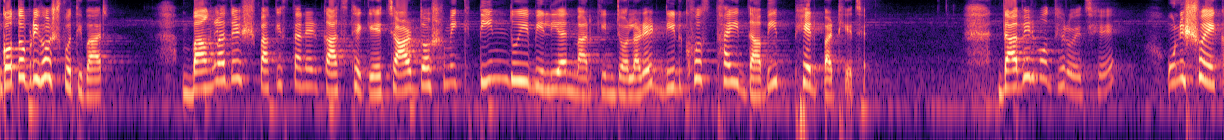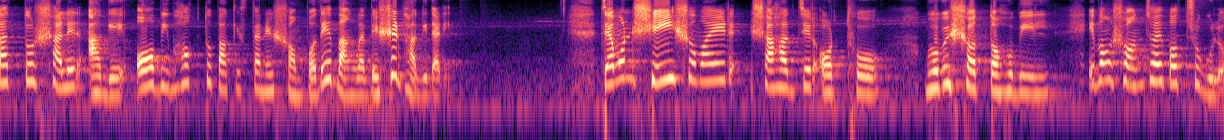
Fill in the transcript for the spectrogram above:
গত বৃহস্পতিবার বাংলাদেশ পাকিস্তানের কাছ থেকে চার দশমিক তিন দুই বিলিয়ন মার্কিন ডলারের দীর্ঘস্থায়ী দাবি ফের পাঠিয়েছে। দাবির মধ্যে রয়েছে, উনিশশো একাত্তর সালের আগে অবিভক্ত পাকিস্তানের সম্পদে বাংলাদেশের ভাগিদারি। যেমন সেই সময়ের সাহায্যের অর্থ, ভবিষ্যৎ তহবিল এবং সঞ্চয়পত্রগুলো,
